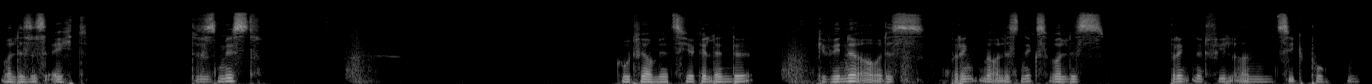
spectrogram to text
Weil das ist echt, das ist Mist. Gut, wir haben jetzt hier Geländegewinne, aber das bringt mir alles nichts, weil das bringt nicht viel an Siegpunkten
